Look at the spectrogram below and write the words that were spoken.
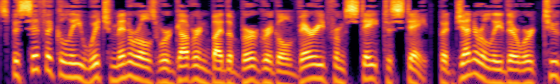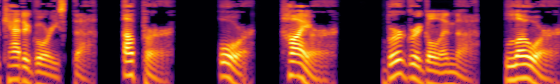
Specifically which minerals were governed by the Bergregal varied from state to state, but generally there were two categories, the «upper» or «higher» Bergregal and the «lower»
